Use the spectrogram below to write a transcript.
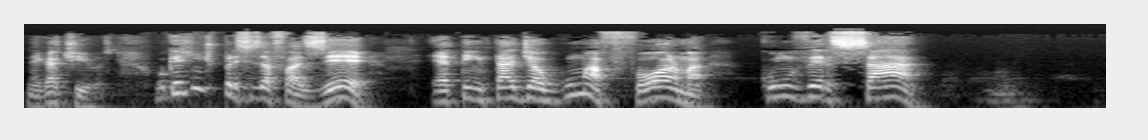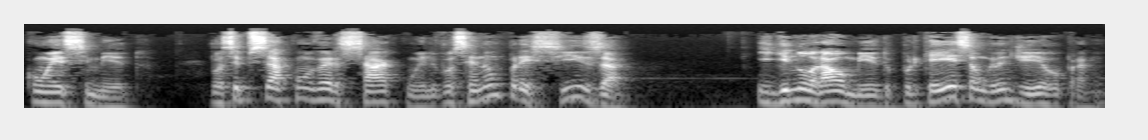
negativas. O que a gente precisa fazer é tentar de alguma forma conversar com esse medo. Você precisa conversar com ele. Você não precisa ignorar o medo, porque esse é um grande erro para mim.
